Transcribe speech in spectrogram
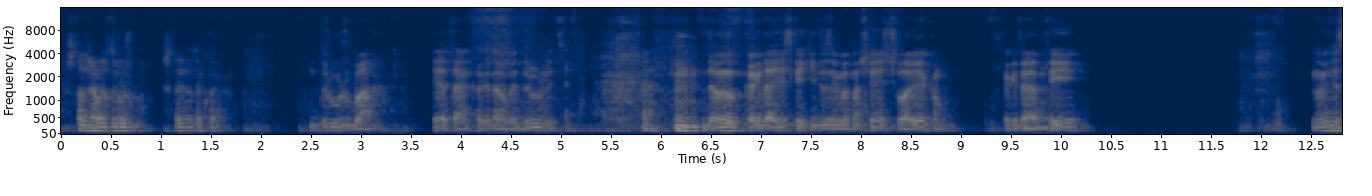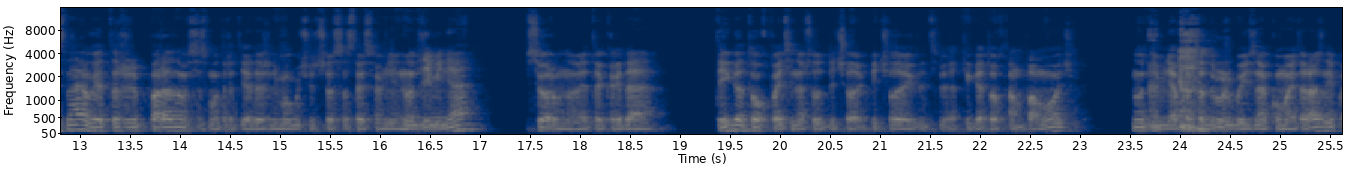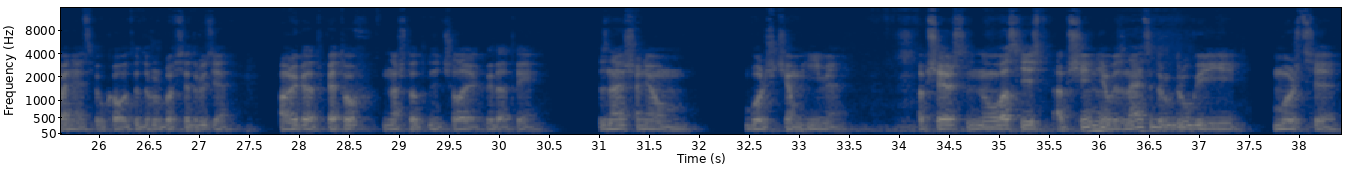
Что для вас дружба? Что это такое? Дружба – это когда вы дружите. Да, ну, когда есть какие-то взаимоотношения с человеком, когда ты... Ну, не знаю, это же по-разному все смотрят, я даже не могу чуть сейчас составить свое мнение. Но для меня все равно это когда ты готов пойти на что-то для человека, и человек для тебя, ты готов там помочь. Ну, для меня просто дружба и знакомая – это разные понятия. У кого-то дружба – все друзья. А меня когда ты готов на что-то для человека, когда ты знаешь о нем больше, чем имя. Общаешься, ну, у вас есть общение, вы знаете друг друга и можете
